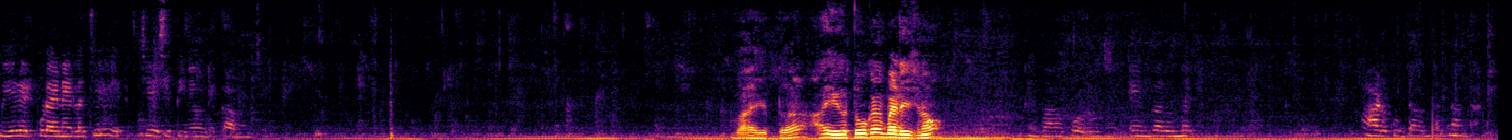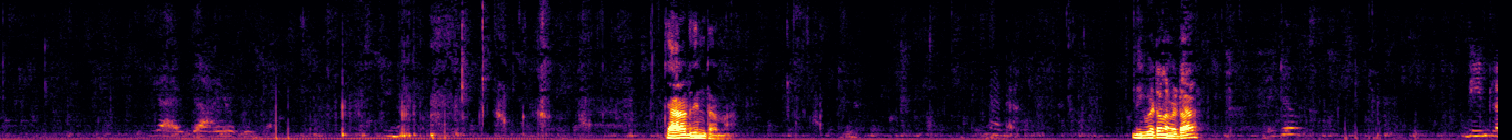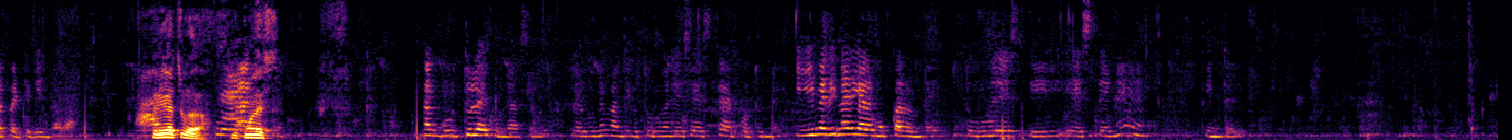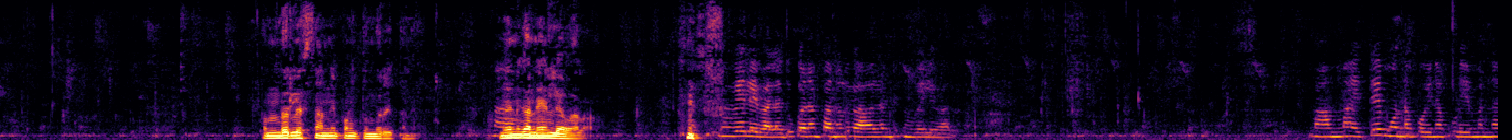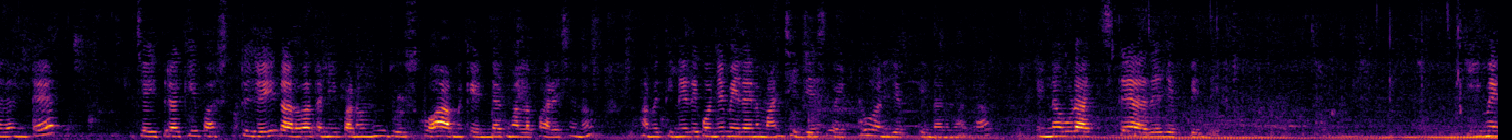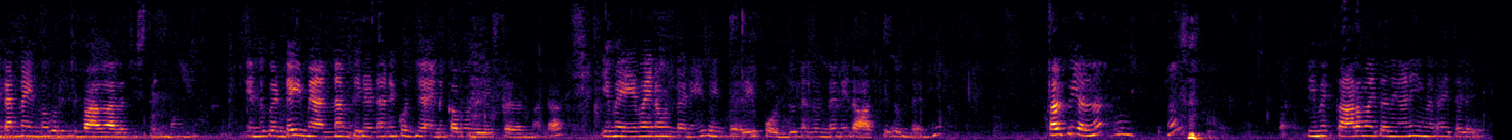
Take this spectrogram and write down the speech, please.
మీరు ఎప్పుడైనా ఇలా చే- చేసి తినే ఉంటే కామెంట్ చేయండి. బాగా చెప్తావా? అవి తూకానికి బయట చేసినావు అది బాగా పొడి ఉన్నాయి. ఏం కాదు ఉన్నది ఆడుకుంటా ఉంటుంది దాంతో తిను. క్యారెట్ తింటానా? అలా. నీకు పెట్టాలా బేటా? దీంట్లో పెట్టి తింటావా? వేయచ్చు కదా ఉప్మా వేసి నాకు గుర్తు లేకుండా అసలు. లేకుంటే మంచిగా తురుమ చేసి వేస్తే అయిపోతుండే ఈమె తిన్నది కదా ముక్కలు ఉంటాయి. తురుమ చేసి వేస్తేనే తింటది. తొందర లేస్తే అన్ని పనులు తొందర అవుతాయి నేనుగా నేను లేవాలా? నువ్వే లేవాలి. దుకాణం పనులు కావాలంటే నువ్వే లేవాలి. మా అమ్మ అయితే మొన్న పోయినప్పుడు ఏమన్నదంటే చైత్రకి ఫస్ట్ చేయి తర్వాత నీ పనులు చూసుకో ఆమెకి ఎండకి మళ్ళీ పడేసాను ఆమె తినేది కొంచెం ఏదైనా మంచిది చేసి పెట్టు అని చెప్పింది అనమాట నిన్న కూడా వస్తే అదే చెప్పింది. ఈమె కన్నా ఈమె గురించి బాగా ఆలోచిస్తుంది మా అమ్మ. ఎందుకంటే ఈమె అన్నం తినడానికి కొంచెం వెనక ముందు చేస్తుంది అనమాట ఈమె ఏమైనా ఉండని తింటుంది పొద్దున్నది ఉండని రాత్రిది ఉండని. కలిపియాలనా? ఈమె కారం అవుతుంది కానీ ఈమె అయితే లేదు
